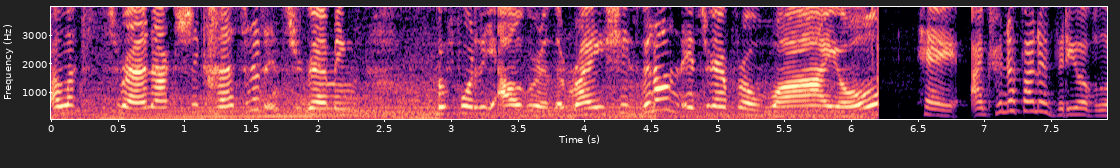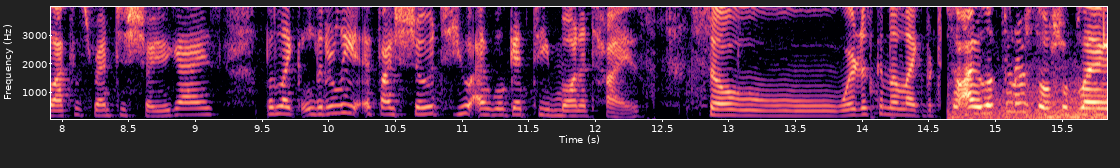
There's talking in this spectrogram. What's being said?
Alexis Ren actually kind of started Instagramming before the algorithm, right? She's been on Instagram for a while. Hey, I'm trying to find a video of Alexis Ren to show you guys, but like literally if I show it to you, I will get demonetized. So we're just gonna like So I looked on her social blade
